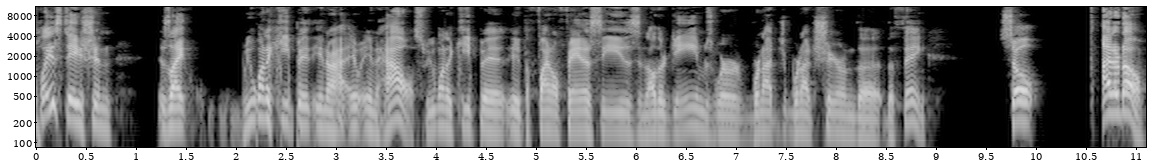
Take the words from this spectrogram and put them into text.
PlayStation is like we want to keep it in in house. We want to keep it at the Final Fantasies and other games where we're not we're not sharing the the thing. So I don't know.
